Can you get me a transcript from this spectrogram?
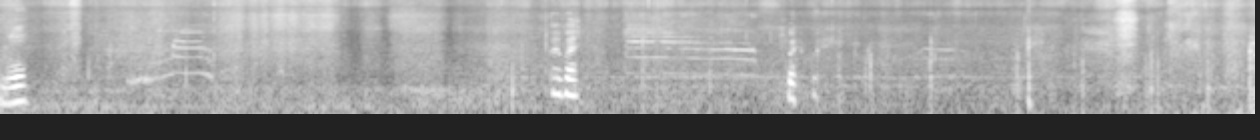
Ne? Bay bay. Bay bay. Ah,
